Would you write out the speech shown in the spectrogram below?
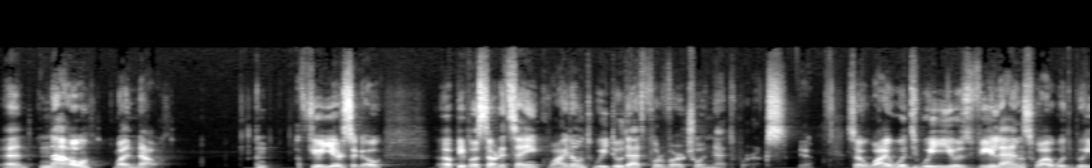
And now, well, now, an, a few years ago, uh, people started saying, why don't we do that for virtual networks? Yeah. So why would we use VLANs? Why would we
